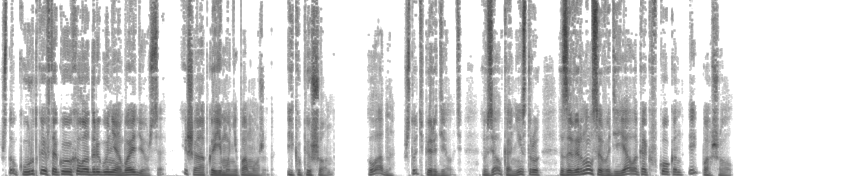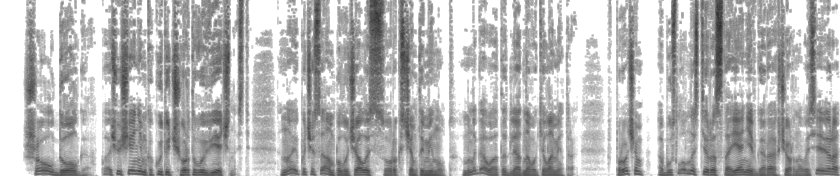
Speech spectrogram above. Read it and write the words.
что курткой в такую холодрыгу не обойдешься, и шапка ему не поможет, и капюшон. Ладно, что теперь делать? Взял канистру, завернулся в одеяло, как в кокон, и пошел. Шел долго, по ощущениям какую-то чертову вечность, но и по часам получалось сорок с чем-то минут, многовато для одного километра — Впрочем, об условности расстояний в горах Черного Севера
